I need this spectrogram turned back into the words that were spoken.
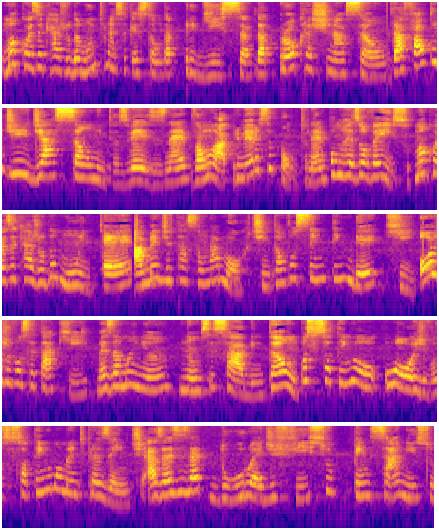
Uma coisa que ajuda muito nessa questão da preguiça, da procrastinação, da falta de, de ação muitas vezes, né? Vamos lá, primeiro esse ponto, né? Como resolver isso? Uma coisa que ajuda muito é a meditação da morte. Então você entender que hoje você tá aqui, mas amanhã não se sabe. Então você só tem o, o hoje, você só tem o momento presente. Às vezes é duro, é difícil pensar nisso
